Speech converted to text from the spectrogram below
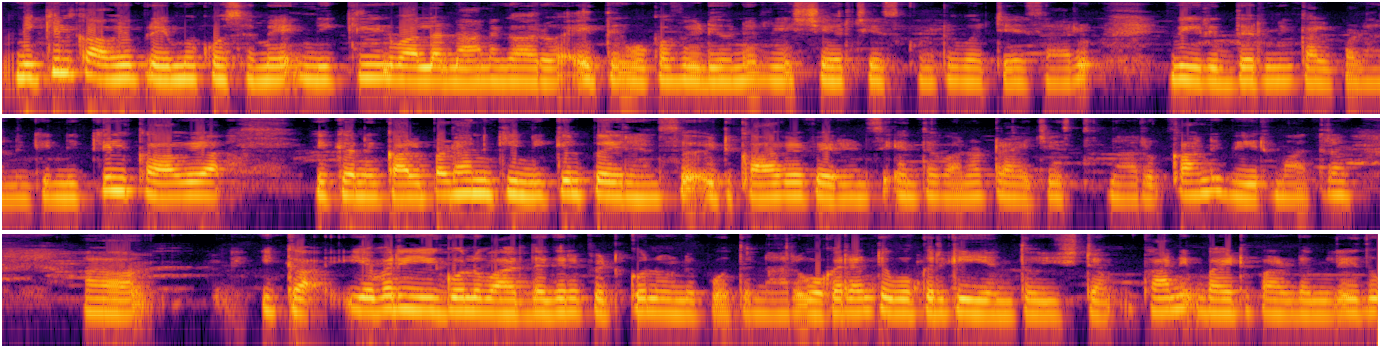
నిఖిల్ కావ్య ప్రేమ కోసమే నిఖిల్ వాళ్ళ నాన్నగారు అయితే ఒక వీడియోని షేర్ చేసుకుంటూ వచ్చేసారు వీరిద్దరిని కలపడానికి నిఖిల్ కావ్య ఇక్కడిని కలపడానికి నిఖిల్ పేరెంట్స్ ఇటు కావ్య పేరెంట్స్ ఎంతగానో ట్రై చేస్తున్నారు. కానీ వీరు మాత్రం ఇక ఎవరి ఈగోలు వారి దగ్గర పెట్టుకొని ఉండిపోతున్నారు. ఒకరంటే ఒకరికి ఎంతో ఇష్టం కానీ బయటపడడం లేదు.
